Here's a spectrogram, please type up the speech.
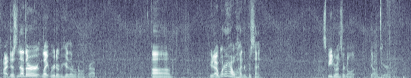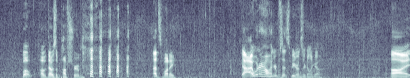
All right, there's another Lightroot over here that we're gonna grab. Um, dude, I wonder how 100% speedruns are gonna go here. Whoa! Oh, that was a puff shroom. That's funny. Yeah, I wonder how 100% speedruns are gonna go. Uh,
